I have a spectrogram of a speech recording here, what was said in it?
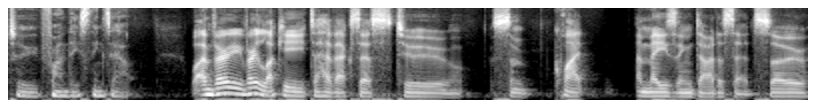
to find these things out? Well, I'm very, very lucky to have access to some quite amazing data sets. So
